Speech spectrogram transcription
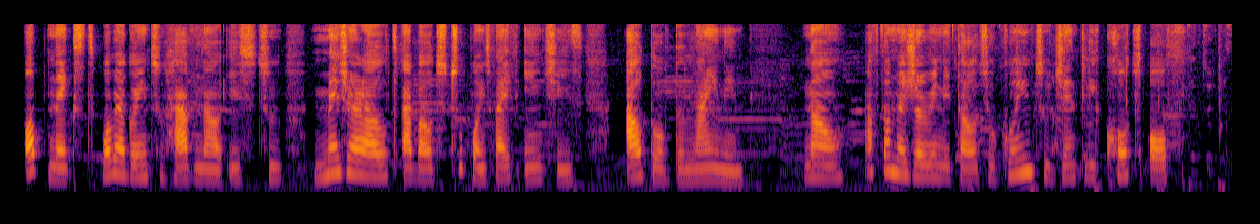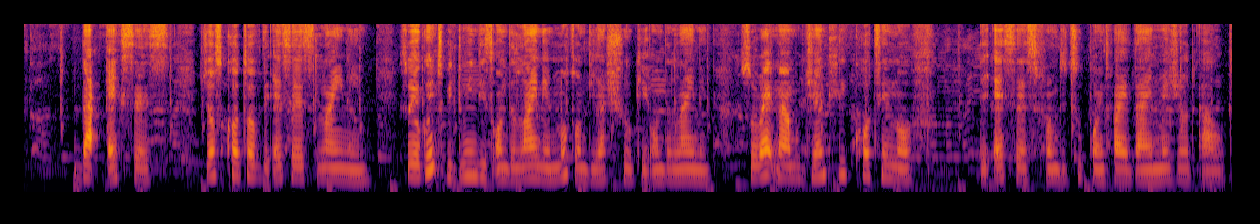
Up next what we are going to have now is to measure out about 2.5 inches out of the lining. Now after measuring it out you're going to gently cut off that excess just cut off the excess lining. So you're going to be doing this on the lining not on the aso oke on the lining. So right now i'm gently cutting off the excess from the 2.5 that i measured out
